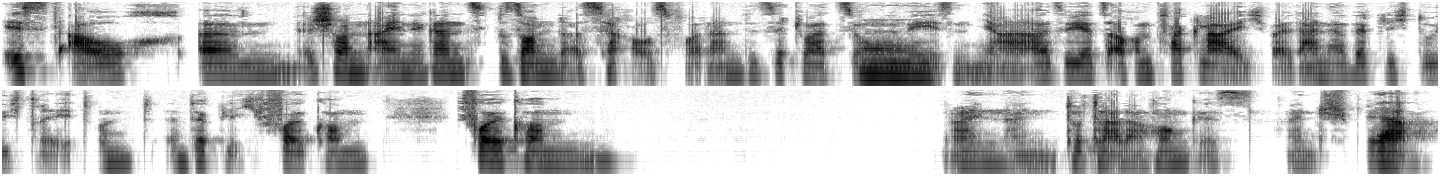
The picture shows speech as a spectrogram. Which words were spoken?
ist auch ähm, schon eine ganz besonders herausfordernde Situation mhm. gewesen. Ja, also jetzt auch im Vergleich, weil deiner wirklich durchdreht und wirklich vollkommen, vollkommen ein, ein totaler Honk ist, ein Spinner.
